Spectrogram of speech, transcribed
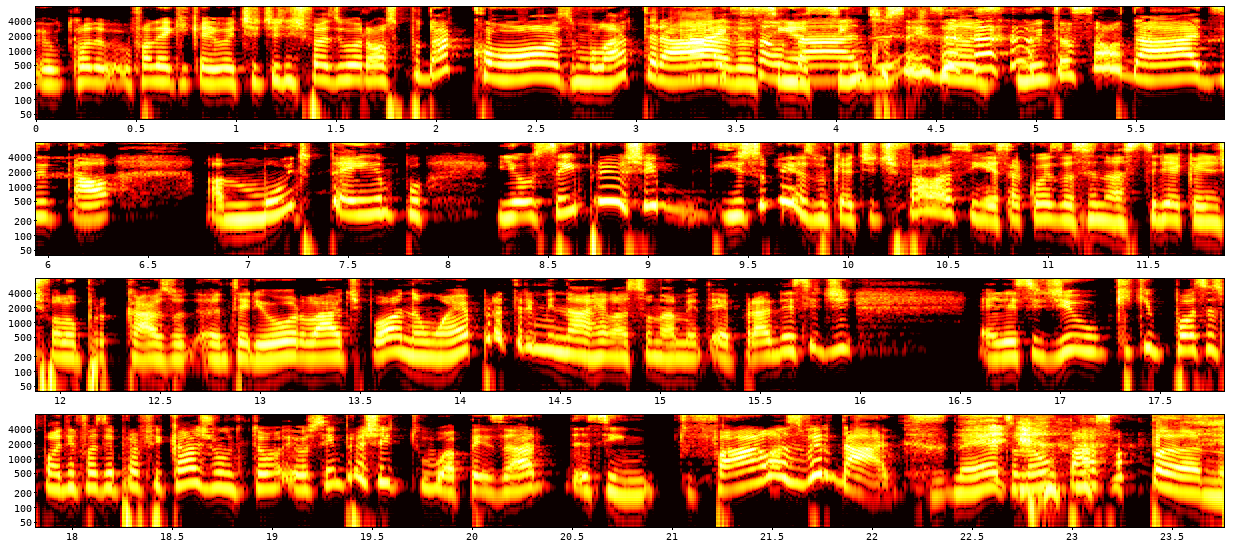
Eu, quando eu falei que caiu a Titi, a gente fazia o horóscopo da Cosmo lá atrás, Ai, assim, há cinco, seis anos. Muitas saudades e tal há muito tempo. E eu sempre achei isso mesmo, que a Titi fala assim, essa coisa da sinastria que a gente falou pro caso anterior lá, tipo, ó, oh, não é para terminar relacionamento, é para decidir é decidir o que, que vocês podem fazer para ficar junto. Então, eu sempre achei tu, apesar, assim, tu fala as verdades, né? Tu não passa pano.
